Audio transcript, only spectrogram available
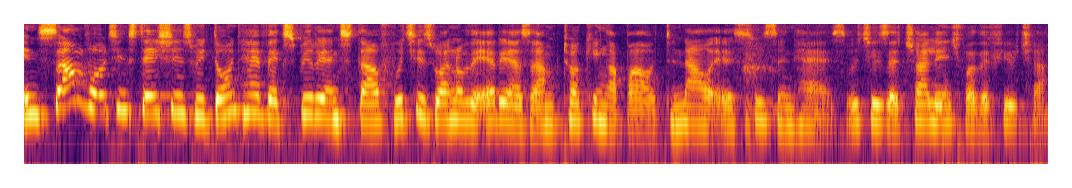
in some voting stations, we don't have experienced staff, which is one of the areas I'm talking about now, as Susan has, which is a challenge for the future.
